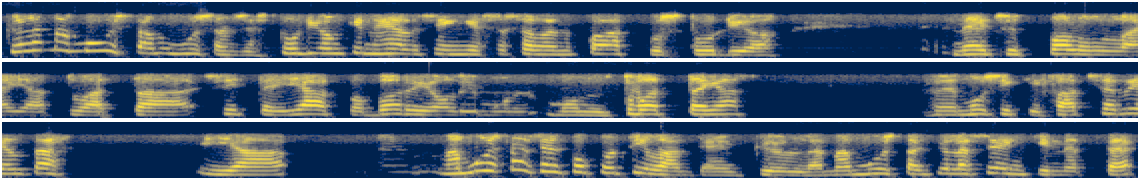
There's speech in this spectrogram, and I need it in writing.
kyllä mä muistan, muistan se studionkin Helsingissä, sellainen akkustudio Neitsyt polulla ja tuota, sitten Jaakko Bori oli mun, mun tuottaja musiikki Fatserilta. Ja mä muistan sen koko tilanteen kyllä. Mä muistan kyllä senkin, että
